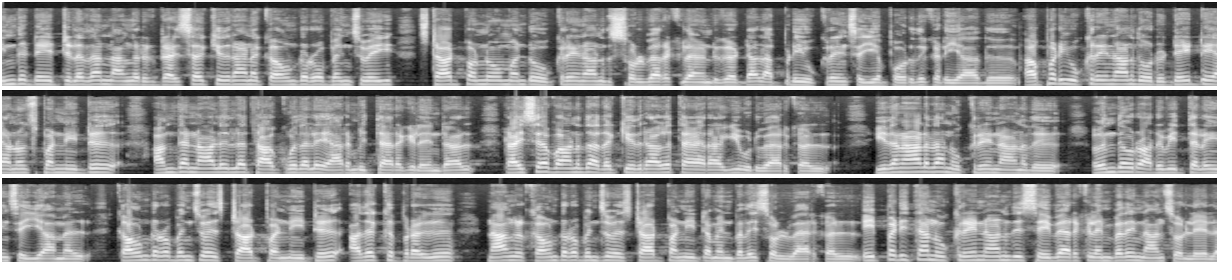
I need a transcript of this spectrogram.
இந்த டேட்டில் தான் நாங்கள் ரஷ்யாவுக்கு எதிரான கவுண்டர் ஒபென்சிவை ஸ்டார்ட் பண்ணுவோம் என்று உக்ரைனானது சொல்வார்கள் என்று கேட்டால் அப்படி உக்ரைன் செய்ய போகிறது கிடையாது. அப்படி உக்ரைனானது ஒரு டேட்டை அனௌன்ஸ் பண்ணிட்டு அந்த நாளில் தாக்குதலை ஆரம்பித்தார்கள் என்றால் ரஷ்யாவானது அதற்கு எதிராக தயாராகி விடுவார்கள். இதனால தான் உக்ரைனானது எந்த ஒரு அறிவித்தலையும் செய்யாமல் கவுண்டர் ஒபென்சிவை ஸ்டார்ட் பண்ணிட்டு அதற்கு பிறகு நாங்கள் கவுண்டர் ஒபென்சிவை ஸ்டார்ட் பண்ணிட்டோம் என்பதை சொல்வார்கள். இப்படித்தான் உக்ரைனானது செய்வார்கள் என்பதை நான் சொல்லல.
